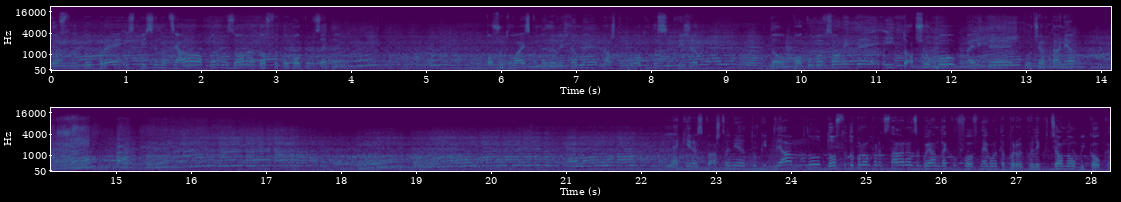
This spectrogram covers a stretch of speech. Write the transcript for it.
Доста добре изписана цяла първа зона, доста дълбоко взета. Точно това искаме да виждаме, нашите пилоти да се движат дълбоко в зоните и точно по белите очертания. Леки разклащания тук и там, но доста добро представяне за Боян Деков в неговата първа квалификационна обиколка.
